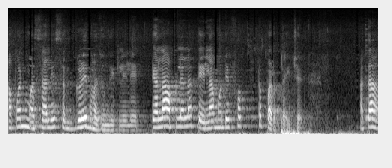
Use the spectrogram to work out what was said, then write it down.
आपण मसाले सगळे भाजून घेतलेले आहेत. त्याला आपल्याला तेलामध्ये फक्त परतायचे आहेत. आता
